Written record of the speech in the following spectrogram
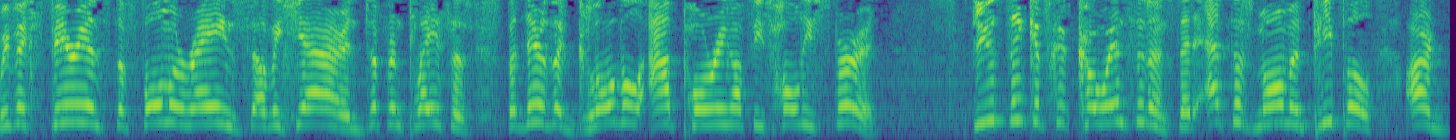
We've experienced the former rains over here in different places, but there's a global outpouring of His Holy Spirit. Do you think it's a coincidence that at this moment people are,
